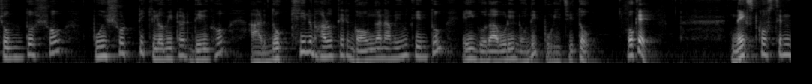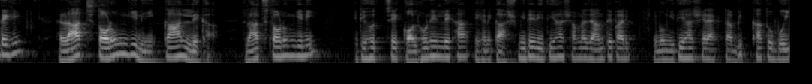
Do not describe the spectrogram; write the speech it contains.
চোদ্দোশো পঁয়ষট্টি কিলোমিটার দীর্ঘ। আর দক্ষিণ ভারতের গঙ্গা নামেও কিন্তু এই গোদাবরী নদী পরিচিত। ওকে নেক্সট কোশ্চেন দেখি। রাজতরঙ্গিনী কার লেখা? রাজতরঙ্গিনী, এটি হচ্ছে কলহনের লেখা। এখানে কাশ্মীরের ইতিহাস আমরা জানতে পারি এবং ইতিহাসের একটা বিখ্যাত বই।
